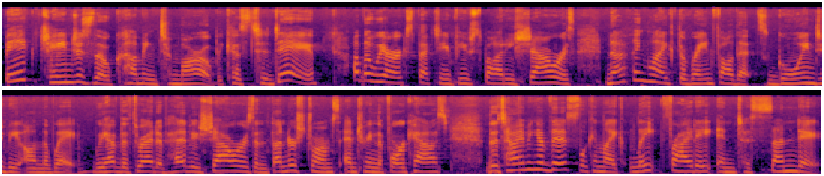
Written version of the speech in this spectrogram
Big changes, though, coming tomorrow because today, although we are expecting a few spotty showers, nothing like the rainfall that's going to be on the way. We have the threat of heavy showers and thunderstorms entering the forecast. The timing of this looking like late Friday into Sunday.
